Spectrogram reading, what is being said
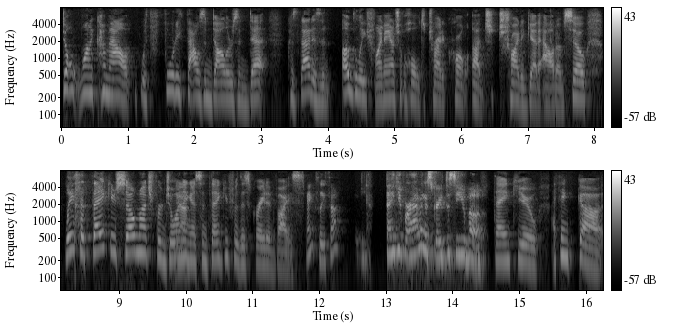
don't want to come out with $40,000 in debt because that is an ugly financial hole to try to crawl, uh, to try to get out of. So, Lisa, thank you so much for joining Yeah. us and thank you for this great advice. Thanks, Lisa. Thank you for having us. Great to see you both. Thank you. I think uh,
